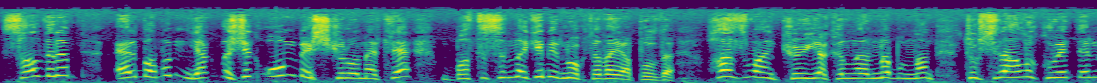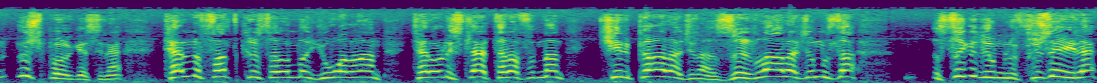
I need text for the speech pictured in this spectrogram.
Saldırı Elbap'ın yaklaşık 15 kilometre batısındaki bir noktada yapıldı. Hazvan köyü yakınlarında bulunan Türk Silahlı Kuvvetleri'nin üst bölgesine Terrifat kırsalında yuvalanan teröristler tarafından kirpi aracına, zırhlı aracımıza ısı güdümlü füzeyle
